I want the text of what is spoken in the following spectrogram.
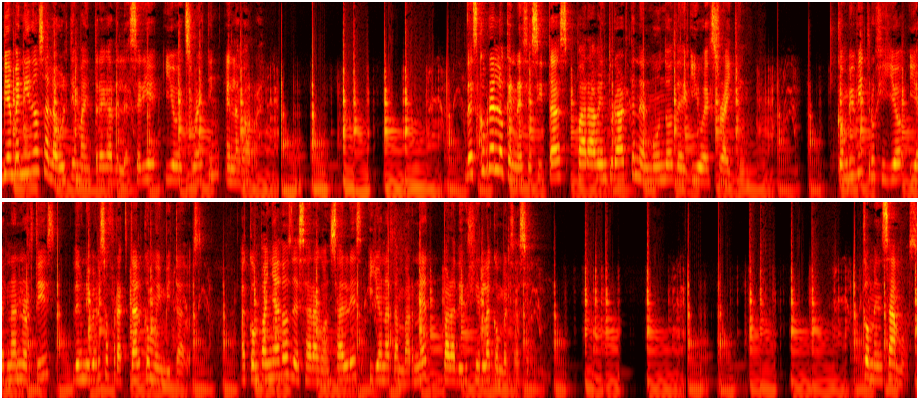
Bienvenidos a la última entrega de la serie UX Writing en la barra. Descubre lo que necesitas para aventurarte en el mundo de UX Writing. Con Vivi Trujillo y Hernán Ortiz de Universo Fractal como invitados, acompañados de Sara González y Jonathan Barnett para dirigir la conversación. Comenzamos.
